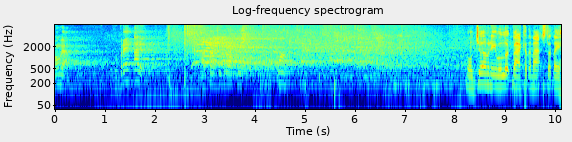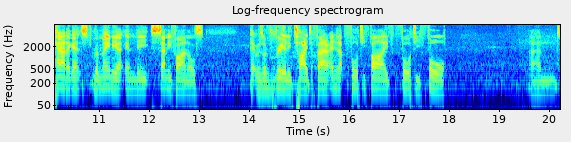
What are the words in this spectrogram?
On garde. Vous prêt Allez. Attaque de droite, touche. Point. Well, Germany will look back at the match that they had against Romania in the semi-finals. It was a really tight affair. It ended up 45-44. And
